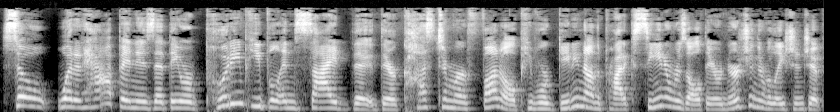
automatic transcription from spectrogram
So what had happened is that they were putting people inside the, their customer funnel. People were getting on the product, seeing a result. They were nurturing the relationship.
